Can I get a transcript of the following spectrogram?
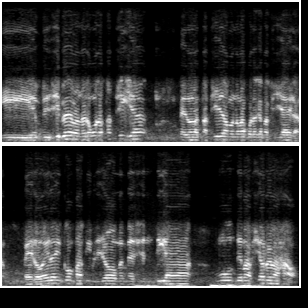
Y en principio me mandaron unas pastillas, pero las pastillas no me acuerdo qué pastillas eran, pero era incompatible, yo me, sentía demasiado relajado,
